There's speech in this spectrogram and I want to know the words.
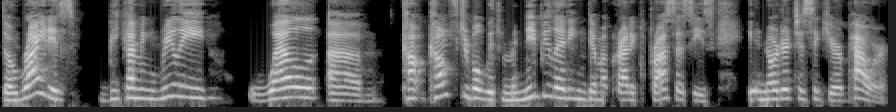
the right is becoming really well um, com- comfortable with manipulating democratic processes in order to secure power.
